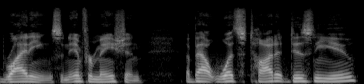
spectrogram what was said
writings and information about what's taught at Disney U,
